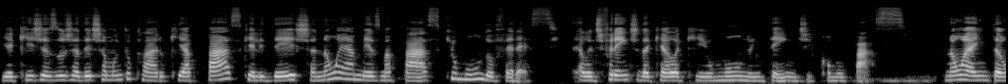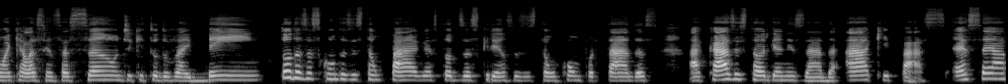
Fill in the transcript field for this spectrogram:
E aqui Jesus já deixa muito claro que a paz que ele deixa não é a mesma paz que o mundo oferece. Ela é diferente daquela que o mundo entende como paz. Não é então aquela sensação de que tudo vai bem, todas as contas estão pagas, todas as crianças estão comportadas, a casa está organizada. Ah, que paz! Essa é a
